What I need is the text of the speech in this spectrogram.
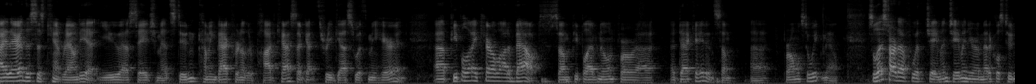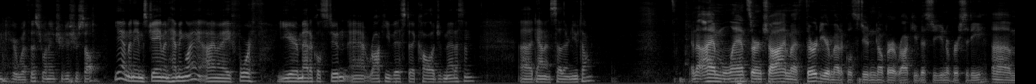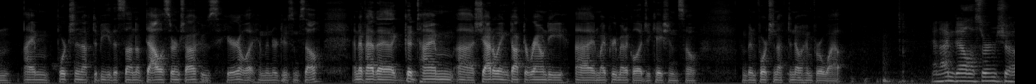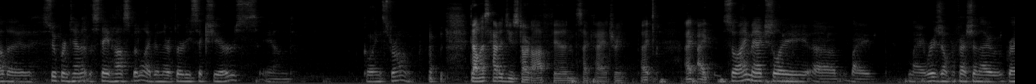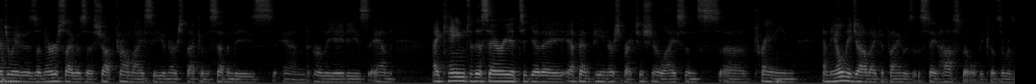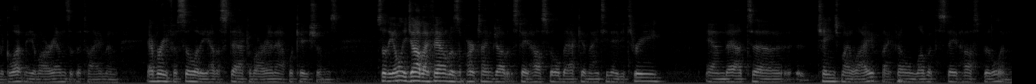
Hi there, this is Kent Roundy at USH Med Student coming back for another podcast. I've got three guests with me here and uh, people that I care a lot about. Some people I've known for uh, a decade and some uh, for almost a week now. So let's start off with Jamin. Jamin, you're a medical student here with us. You want to introduce yourself? Yeah, my name's Jamin Hemingway. I'm a fourth year medical student at Rocky Vista College of Medicine uh, down in southern Utah. And I'm Lance Earnshaw. I'm a third year medical student over at Rocky Vista University. Um, I'm fortunate enough to be the son of Dallas Earnshaw, who's here. I'll let him introduce himself. And I've had a good time uh, shadowing Dr. Roundy uh, in my pre medical education. So I've been fortunate enough to know him for a while. And I'm Dallas Earnshaw, the superintendent of the state hospital. I've been there 36 years and going strong. Dallas, how did you start off in psychiatry? I, I, I So I'm actually uh, by my original profession. I graduated as a nurse. I was a shock trauma ICU nurse back in the 70s and early 80s, and I came to this area to get a FNP nurse practitioner license uh, training. And the only job I could find was at the state hospital because there was a gluttony of RNs at the time, and every facility had a stack of RN applications. So the only job I found was a part-time job at the state hospital back in 1983, and that uh, changed my life. I fell in love with the state hospital and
